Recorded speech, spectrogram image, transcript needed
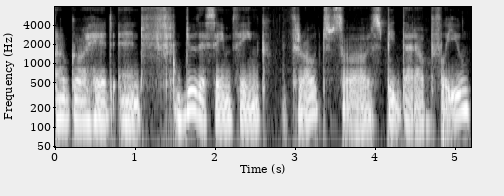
I'll go ahead and do the same thing throughout so I'll speed that up for you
